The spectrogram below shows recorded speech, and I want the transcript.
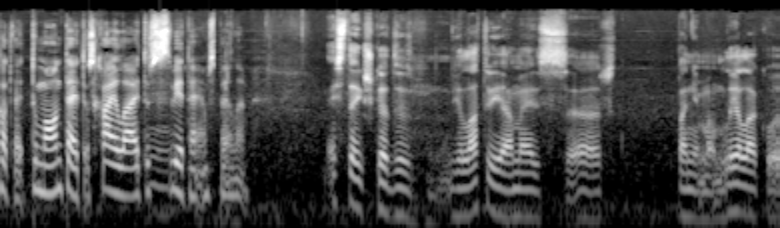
kaut vai tu montē tos highlightus mm. vietējām spēlēm? Es teikšu, ka ja Latvijā mēs ar, paņemam lielāko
